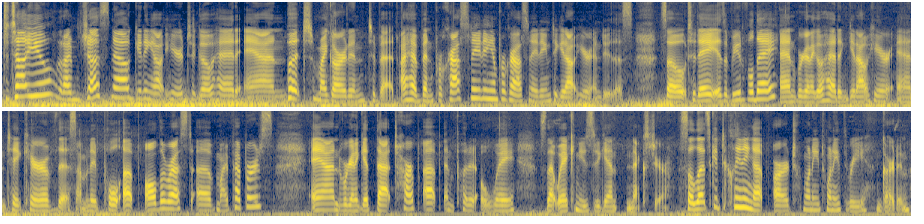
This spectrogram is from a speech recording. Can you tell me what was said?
to tell you that I'm just now getting out here to go ahead and put my garden to bed. I have been procrastinating and procrastinating to get out here and do this. So today is a beautiful day and we're gonna go ahead and get out here and take care of this. I'm gonna pull up all the rest of my peppers and we're gonna get that tarp up and put it away so that way I can use it again next year. So let's get to cleaning up our 2023 garden.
